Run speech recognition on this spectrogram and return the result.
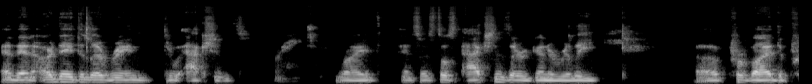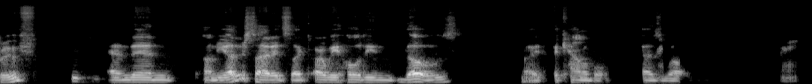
and then are they delivering through actions, right right? And so it's those actions that are going to really uh, provide the proof. Mhm. And then on the other side, it's like, are we holding those, right, accountable as well? Right.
